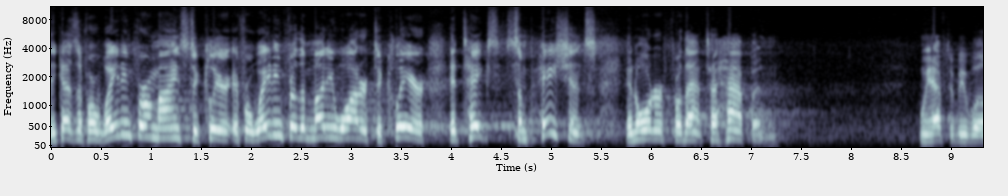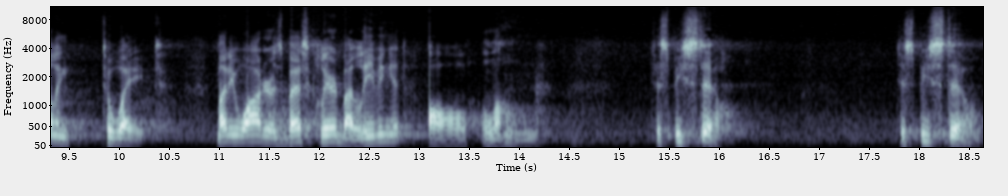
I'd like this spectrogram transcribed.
because if we're waiting for our minds to clear, if we're waiting for the muddy water to clear, it takes some patience in order for that to happen. We have to be willing to wait. Muddy water is best cleared by leaving it all alone. Just be still. Just be still.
